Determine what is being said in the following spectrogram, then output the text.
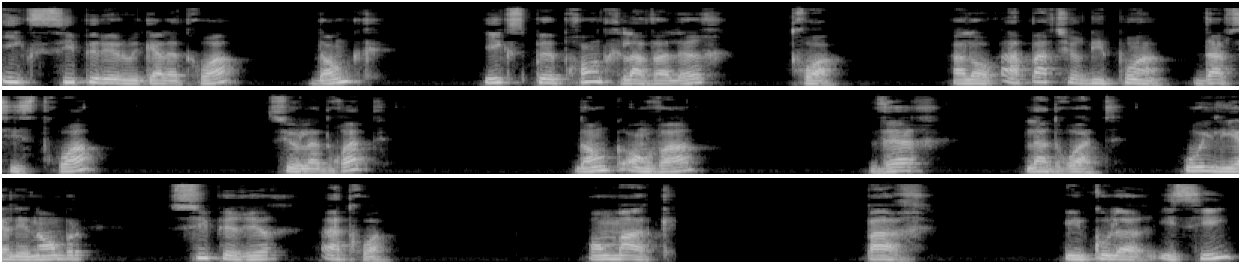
x supérieur ou égal à 3, donc x peut prendre la valeur 3. Alors, à partir du point d'abscisse 3, sur la droite, donc on va vers la droite, où il y a les nombres supérieurs à 3. On marque par une couleur ici.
